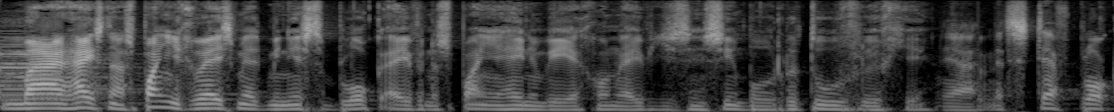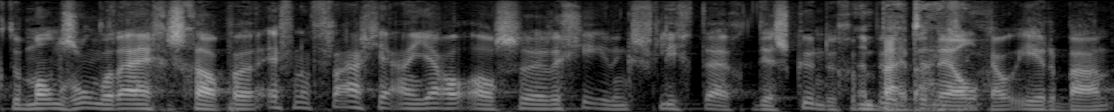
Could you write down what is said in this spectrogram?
Maar hij is naar Spanje geweest met minister Blok. Even naar Spanje heen en weer. Gewoon eventjes een simpel retourvluchtje. Ja, met Stef Blok, de man zonder eigenschappen. Even een vraagje aan jou als eh, regeringsvliegtuigdeskundige.nl, jouw erebaan.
